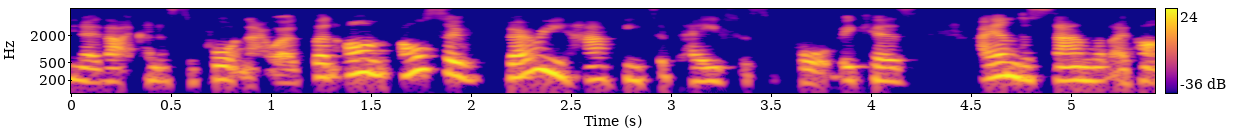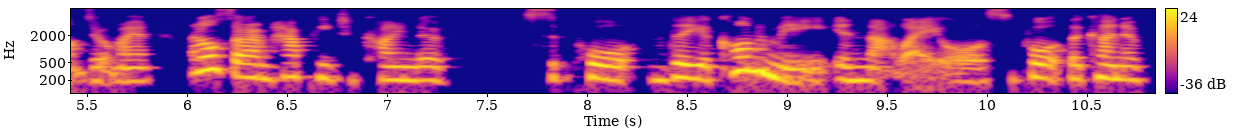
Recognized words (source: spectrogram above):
you know that kind of support network. But i'm also very happy to pay for support because i understand that i can't do it my own. And also i'm happy to kind of support the economy in that way or support the kind of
